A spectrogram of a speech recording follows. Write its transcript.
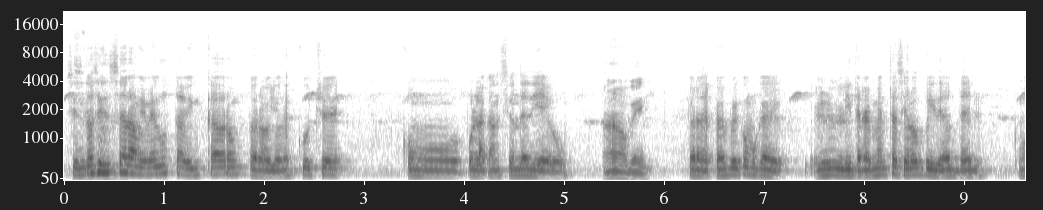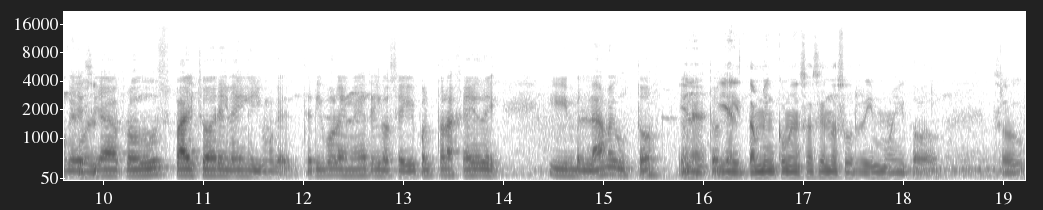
Siendo Sí, sincero, a mí me gusta bien cabrón, pero yo lo escuché como por la canción de Diego. Ah, ok. Pero después vi como que él literalmente hacía los videos de él. Como que Cool. decía Produced by Tory Lane y como que este tipo le mete y lo seguí por todas las redes. Y en verdad me gustó. Y él, gustó. y él también comenzó haciendo sus ritmos y todo. So,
